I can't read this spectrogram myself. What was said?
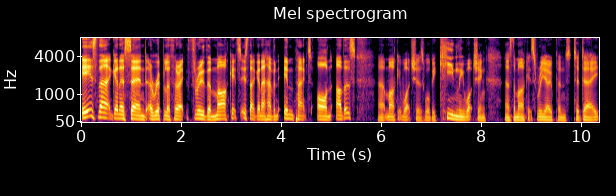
is that going to send a ripple effect through the markets? Is that going to have an impact on others? Uh, market watchers will be keenly watching as the markets reopened today.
